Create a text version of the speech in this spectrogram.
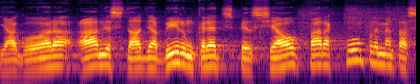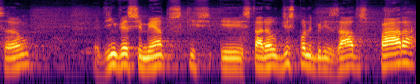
e agora há necessidade de abrir um crédito especial para complementação de investimentos que estarão disponibilizados para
